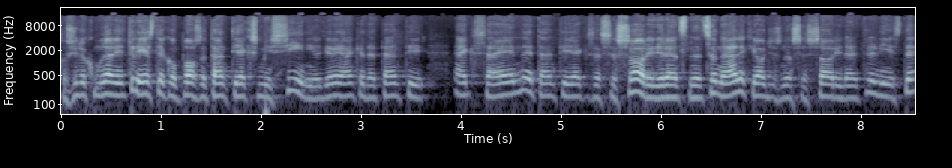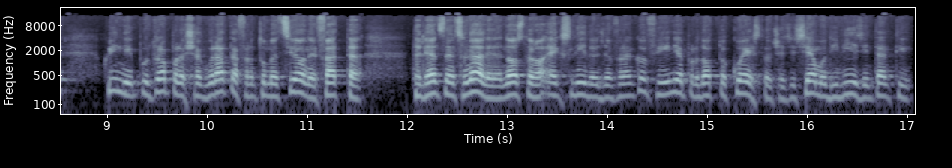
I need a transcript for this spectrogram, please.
Consiglio Comunale di Trieste è composto da tanti ex missini, io direi anche da tanti ex AN e tanti ex assessori di Alleanza Nazionale che oggi sono assessori in altre liste, quindi purtroppo la sciagurata frantumazione fatta dall'Alleanza Nazionale, dal nostro ex leader Gianfranco Fini, ha prodotto questo, cioè ci siamo divisi in tanti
